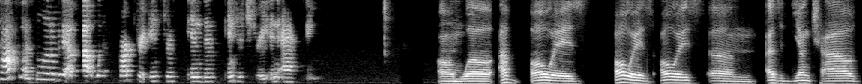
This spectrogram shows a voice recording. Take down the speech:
Talk to us a little bit about what sparked your interest in this industry in acting. Um, well, I've always, always, always, um, as a young child,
